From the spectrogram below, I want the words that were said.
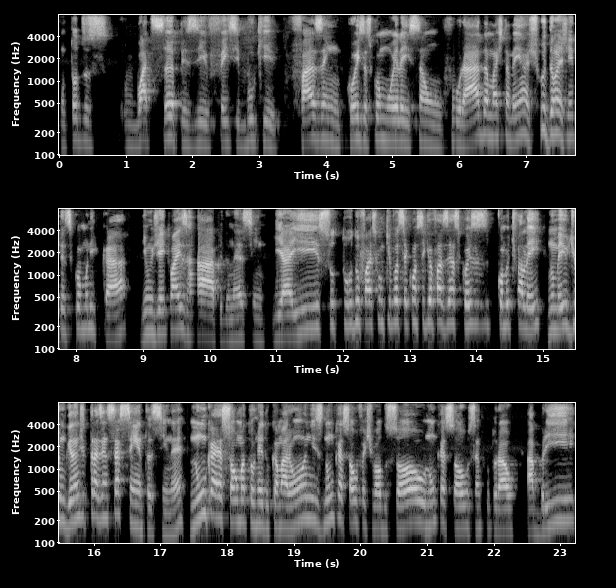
com todos os WhatsApps e Facebook fazem coisas como eleição furada, mas também ajudam a gente a se comunicar de um jeito mais rápido, né? Assim. E aí isso tudo faz com que você consiga fazer as coisas, como eu te falei, no meio de um grande 360, assim, né? Nunca é só uma turnê do Camarones, nunca é só o Festival do Sol, nunca é só o Centro Cultural abrir,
